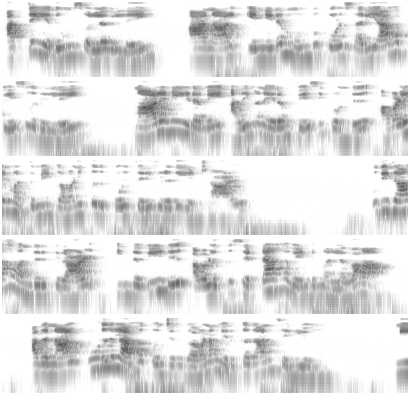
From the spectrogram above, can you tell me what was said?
அத்தை எதுவும் சொல்லவில்லை. ஆனால் என்னிடம் முன்பு போல் சரியாக பேசுவதில்லை. மாலினியிடமே அதிக நேரம் பேசிக்கொண்டு அவளை மட்டுமே கவனிப்பது போல் தெரிகிறது என்றாள். புதிதாக வந்திருக்கிறாள். இந்த வீடு அவளுக்கு செட்டாக வேண்டும் அல்லவா அதனால் கூடுதலாக கொஞ்சம் கவனம் இருக்கத்தான் செய்யும். நீ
